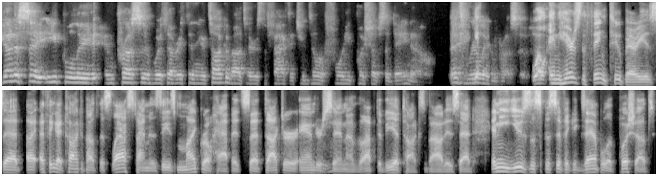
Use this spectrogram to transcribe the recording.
gotta say, equally impressive with everything you're talking about there is the fact that you're doing 40 push-ups a day now. That's really yeah. impressive. Well, and here's the thing too, Barry, is that I, I, think I talked about this last time. Is these micro habits that Dr. Anderson mm-hmm. of Optavia talks about? Is that, and he used the specific example of push-ups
